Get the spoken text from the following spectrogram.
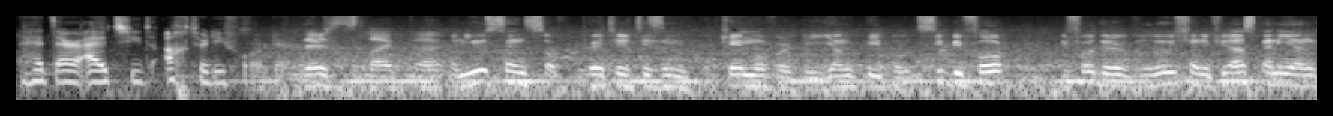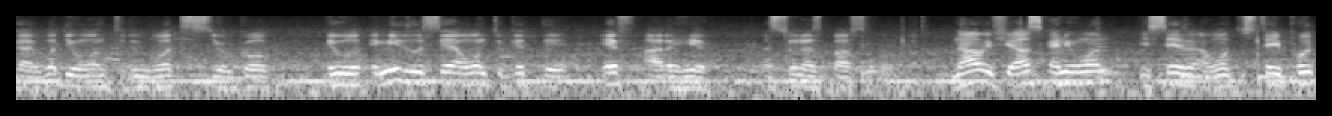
het eruit ziet achter die voordeur. There's like a, a new sense of patriotism came over the young people. See before before the revolution, if you ask any young guy what do you want to do, what's your goal? He will immediately say, I want to get the F out of here as soon as possible. Now, if you ask anyone, he says, I want to stay put,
